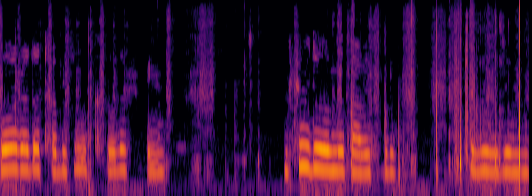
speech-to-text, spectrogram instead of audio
bu arada tabletim kırılır benim. Bütün videolarımda tablet kırık. Videomda.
